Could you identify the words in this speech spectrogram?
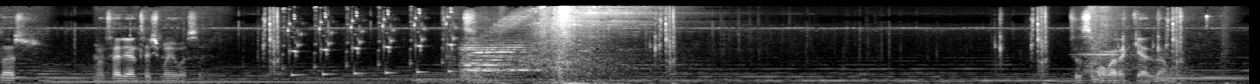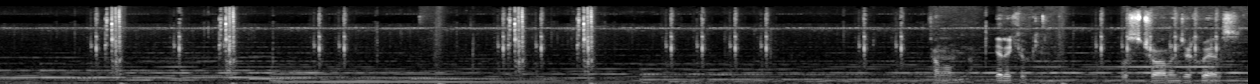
Bağcıklar. Materyal taşıma yuvası. Evet. Tılsım olarak geldi ama. Tamam da gerek yok ya. Burası çoğalınca koyarız.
